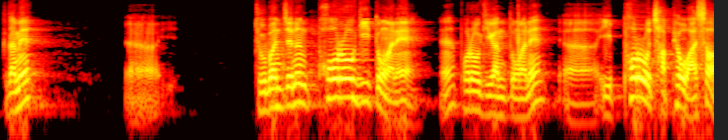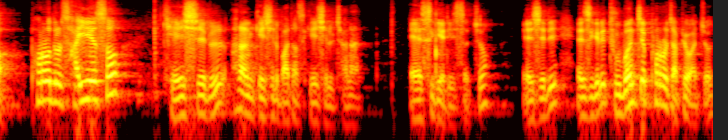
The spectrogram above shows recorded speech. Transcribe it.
그 다음에, 어, 두 번째는 포로기 동안에, 예? 포로 기간 동안에, 어, 이 포로 잡혀와서, 포로들 사이에서 계시를, 하나님 계시를 받아서 계시를 전한 에스겔이 있었죠. 에스겔이, 에스겔이 두 번째 포로로 잡혀왔죠.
